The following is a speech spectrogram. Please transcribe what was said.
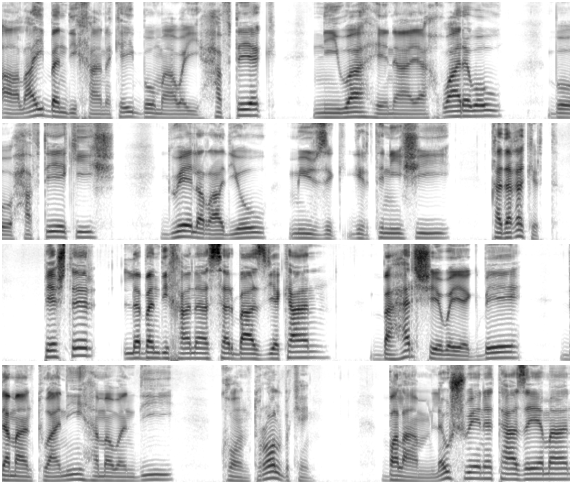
ئاڵای بەندیخانەکەی بۆ ماوەی هەفتەیەک نیوە هێنایە خوارەوە و بۆ هەفتەیەکیش گوێ لە ڕادیۆ و میوزیک گرتنیشی قەدەغە کرد. پێشتر لە بەندیخانە سەربازییەکان بە هەر شێوەیەک بێ دەمانتوانی هەمەوەندی کۆنتڕۆڵ بکەین، بەڵام لەو شوێنە تازەیەمان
